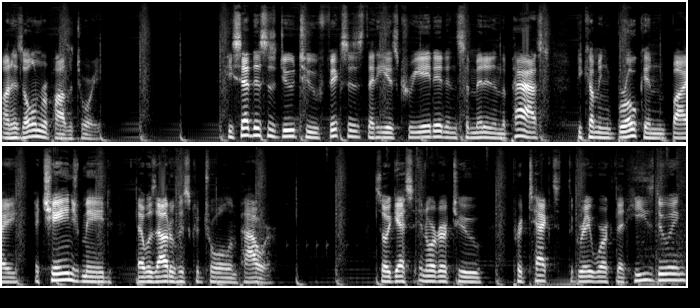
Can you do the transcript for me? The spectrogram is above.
on his own repository. He said this is due to fixes that he has created and submitted in the past becoming broken by a change made that was out of his control and power. So I guess in order to protect the great work that he's doing,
